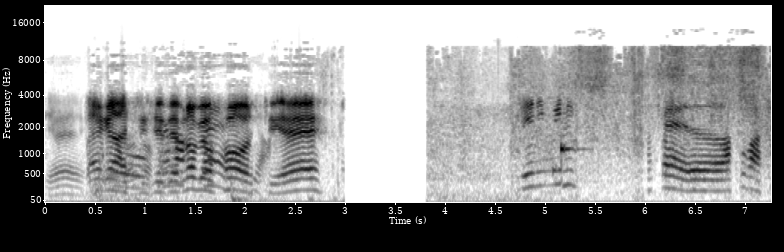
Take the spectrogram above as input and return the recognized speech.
eh. Ragazzi, siete proprio forti, eh? Vieni, vieni. Aspetta, a covacci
